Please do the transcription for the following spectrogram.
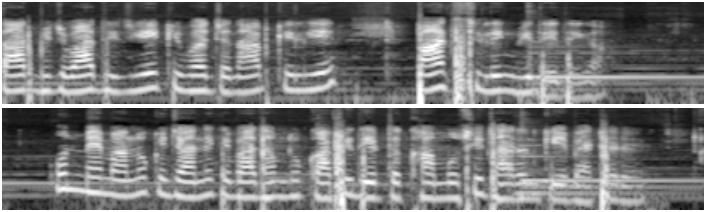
तार भिजवा दीजिए कि वह जनाब के लिए पाँच सीलिंग भी दे देगा। उन मेहमानों के जाने के बाद हम लोग काफ़ी देर तक खामोशी धारण किए बैठे रहे।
